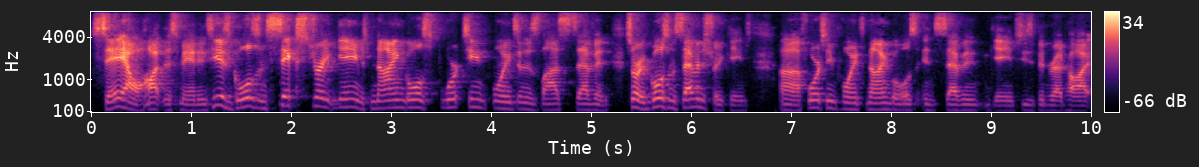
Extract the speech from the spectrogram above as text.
say how hot this man is. He has goals in six straight games nine goals 14 points in his last seven sorry goals in seven straight games uh, 14 points nine goals in seven games. He's been red hot.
